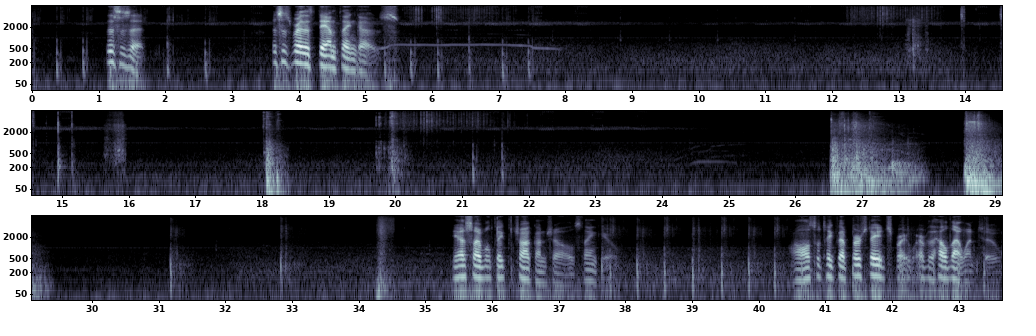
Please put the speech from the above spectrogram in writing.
This is it. This is where this damn thing goes. Yes, I will take the shotgun shells. Thank you. I'll also take that first aid spray, wherever the hell that went to.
